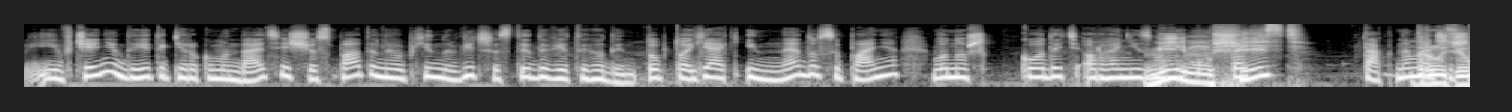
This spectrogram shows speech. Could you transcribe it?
і вчені дають такі рекомендації, що спати необхідно від 6 до 9 годин. Тобто, як і недосипання, воно шкодить організму. Мінімум 6. Так, не менше Друзі, 6.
